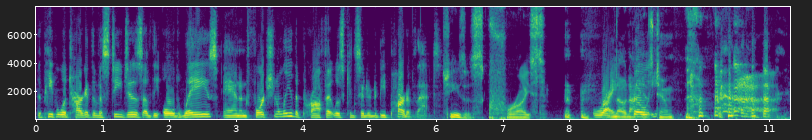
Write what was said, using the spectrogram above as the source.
the people would target the vestiges of the old ways, and unfortunately, the prophet was considered to be part of that. Jesus Christ. Right. No, not So his tomb.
